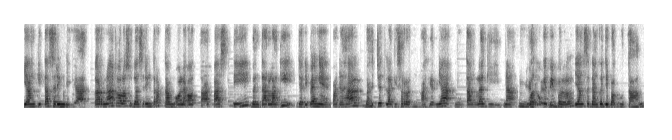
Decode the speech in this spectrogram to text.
yang kita sering lihat. Karena kalau sudah sering terekam oleh otak, pasti bentar lagi jadi pengen. Padahal budget lagi seret, hmm. akhirnya ngutang lagi. Nah, iya, buat oke okay people yang sedang kejebak hutang,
